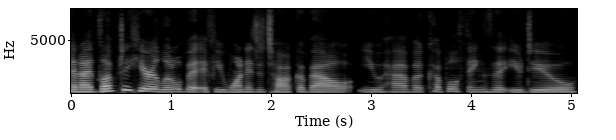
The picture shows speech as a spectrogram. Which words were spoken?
And I'd love to hear a little bit if you wanted to talk about you have a couple things that you do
